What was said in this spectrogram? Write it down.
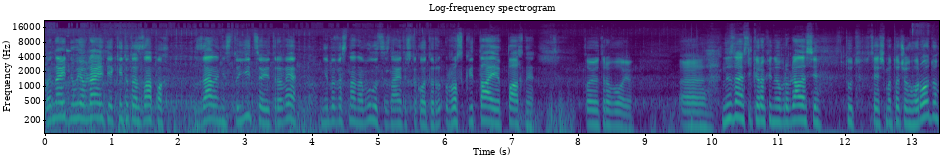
Ви навіть не уявляєте, який тут запах зелені стоїть цієї трави, ніби весна на вулиці, знаєте, що такого розквітає, пахне тою травою. Е, не знаю, скільки років не оброблялося тут цей шматочок городу.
